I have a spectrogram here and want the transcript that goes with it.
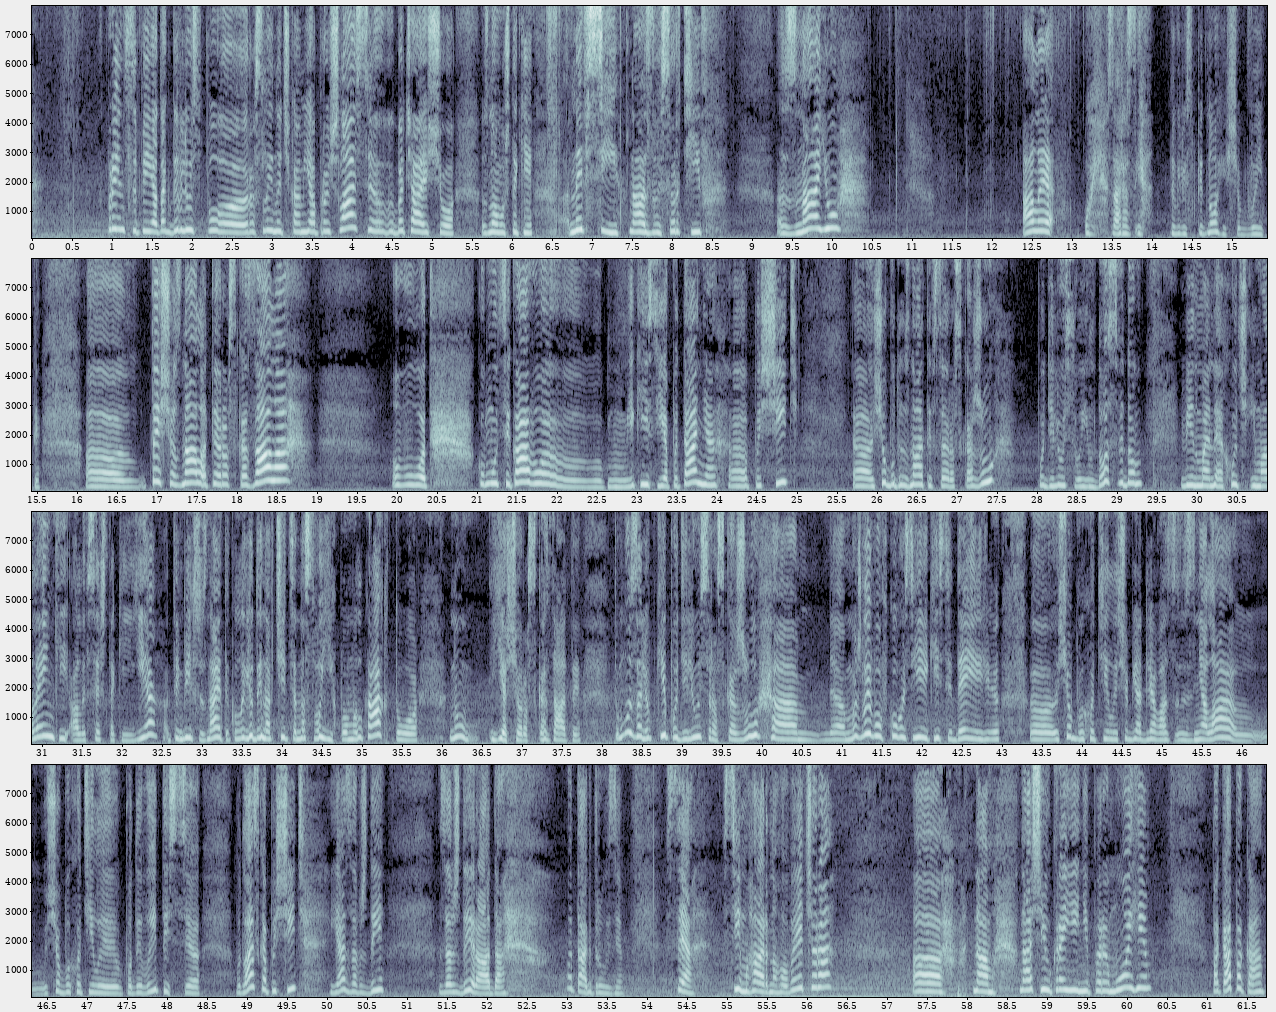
В принципі, я так дивлюсь по рослиночкам, я пройшлась. Вибачаю, що знову ж таки не всі назви сортів знаю. Але ой, зараз я дивлюсь під ноги, щоб вийти. Е, Те, що знала, те розказала. От. Кому цікаво, якісь є питання, е, пишіть. Е, Що буду знати, все розкажу. Поділюсь своїм досвідом. Він в мене, хоч і маленький, але все ж таки є. Тим більше, знаєте, коли людина вчиться на своїх помилках, то ну, є що розказати. Тому залюбки поділюсь, розкажу. Е, Можливо, в когось є якісь ідеї, е, що б ви хотіли, щоб я для вас зняла, е, що б ви хотіли подивитись. Будь ласка, пишіть, я завжди, завжди рада. Отак, друзі. Все, всім гарного вечора. Нам, нашій Україні перемоги. Пока-пока.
